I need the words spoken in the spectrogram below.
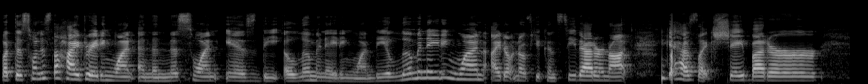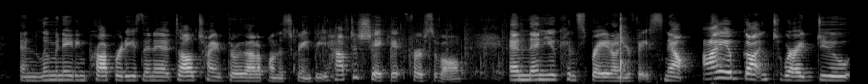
But this one is the hydrating one and then this one is the illuminating one. The illuminating one i don't know if you can see that or not. I think it has like shea butter and illuminating properties in it. I'll try and throw that up on the screen but you have to shake it first of all and then you can spray it on your face. Now i have gotten to where i do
